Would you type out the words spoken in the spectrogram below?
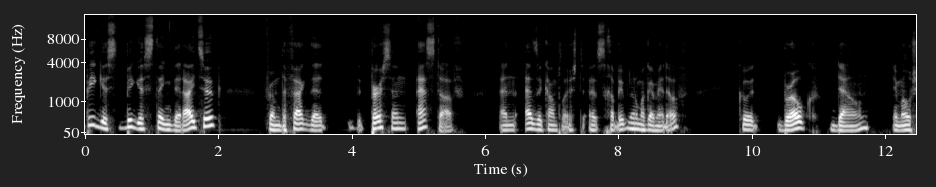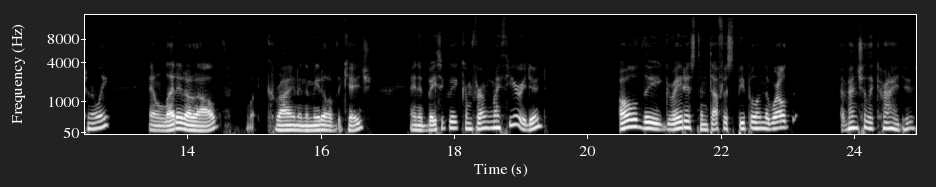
biggest biggest thing that i took from the fact that the person as tough and as accomplished as Khabib Nurmagomedov could broke down emotionally and let it all out, like crying in the middle of the cage. And it basically confirmed my theory, dude. All the greatest and toughest people in the world eventually cry, dude.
